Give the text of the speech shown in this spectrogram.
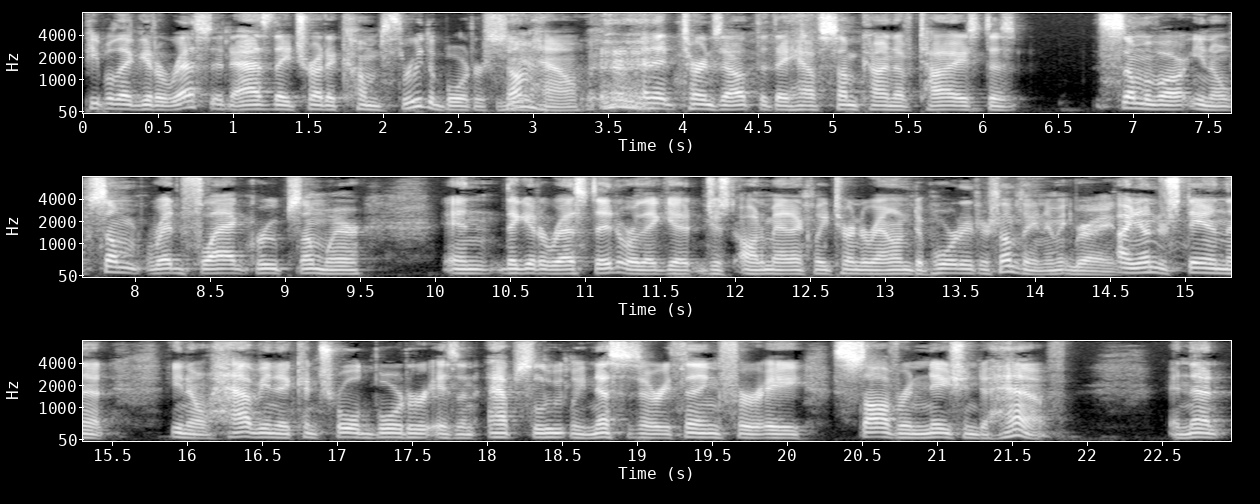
people that get arrested as they try to come through the border somehow. and it turns out that they have some kind of ties to some of our, you know, some red flag group somewhere. And they get arrested or they get just automatically turned around, deported or something. I mean, Right. I understand that you know, having a controlled border is an absolutely necessary thing for a sovereign nation to have. And that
